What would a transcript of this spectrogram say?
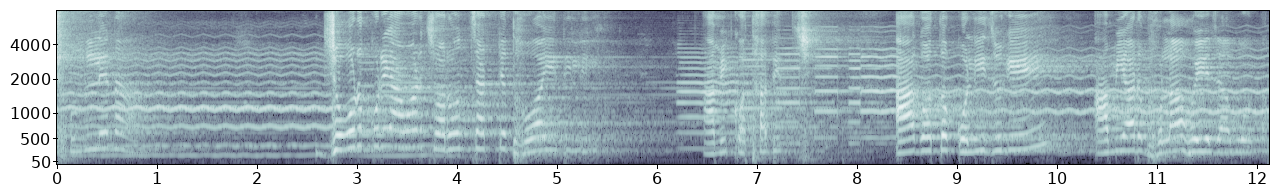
শুনলে না, জোর করে আমার চরণ চারটে ধোয়াই দিলি। আমি কথা দিচ্ছি। আগত কলিযুগে আমি আর ভোলা হয়ে যাব না।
